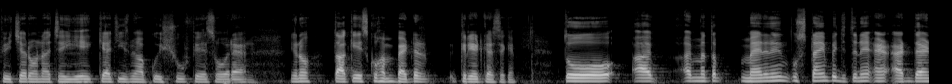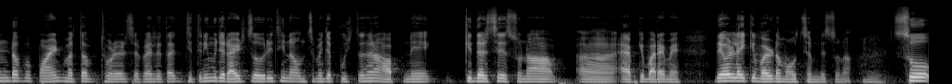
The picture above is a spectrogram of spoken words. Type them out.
فیچر ہونا چاہیے کیا چیز میں آپ کو ایشو فیس ہو رہا ہے یو نو تاکہ اس کو ہم بیٹر کریٹ کر سکیں۔ تو مطلب میں نے اس ٹائم پہ جتنے at the end of a point مطلب تھوڑے سے پہلے تک جتنی مجھے رائٹس ضروری تھی نا ان سے میں جب پوچھتا تھا نا آپ نے کدھر سے سنا ایپ کے بارے میں؟ دیور لائک کہ ورڈ ماؤتھ سے ہم نے سنا۔ So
